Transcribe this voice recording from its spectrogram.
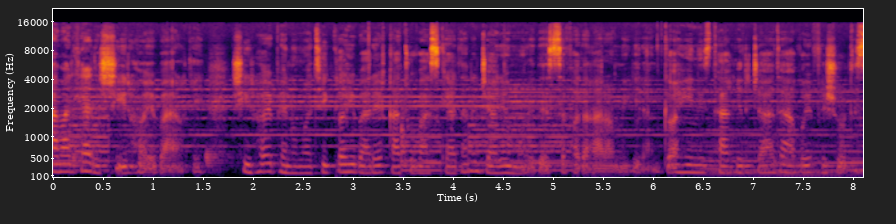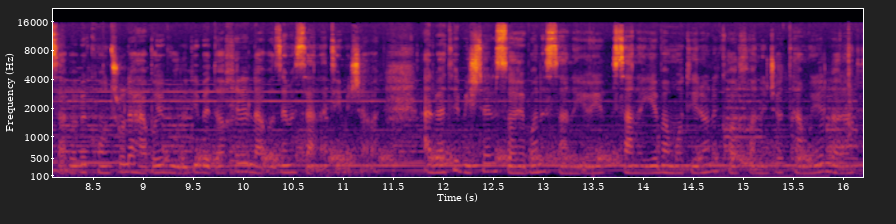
عملکرد شیرهای برقی. شیرهای پنوماتیک گاهی برای قطع و وصل کردن جریان مورد استفاده قرار می گیرند گاهی نیز تغییر جهت هوای فشرده سبب کنترل هوای ورودی به داخل لوازم صنعتی می شود البته بیشتر صاحبان صنایع و مدیران کارخانجات تمایل دارند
